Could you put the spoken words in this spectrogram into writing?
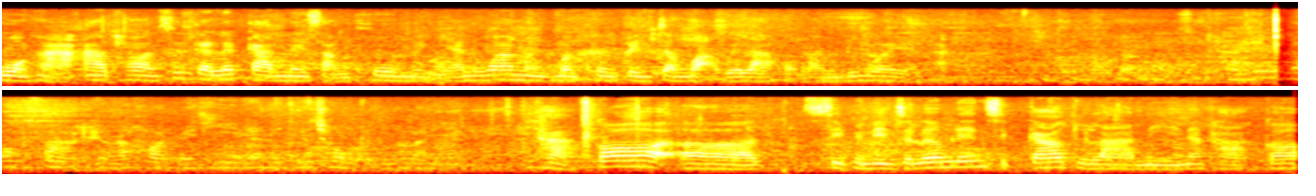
ห่วงหาอาทรซึ่งกันและกันในสังคมอย่างเงี้ยนว่ามันมันคงเป็นจังหวะเวลาของมันด้วยอะค่ะ ค่ะ ก็เอ่อสีแผ่นดินจะเริ่มเล่น 19 ตุลานี้นะคะ ก็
